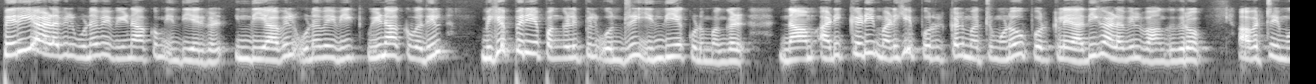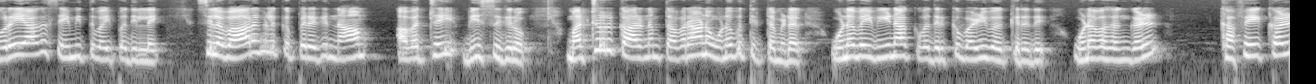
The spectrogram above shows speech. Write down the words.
பெரிய அளவில் உணவை வீணாக்கும் இந்தியர்கள் இந்தியாவில் உணவை வீ வீணாக்குவதில் மிகப்பெரிய பங்களிப்பில் ஒன்று இந்திய குடும்பங்கள். நாம் அடிக்கடி மளிகைப் பொருட்கள் மற்றும் உணவுப் பொருட்களை அதிக அளவில் வாங்குகிறோம். அவற்றை முறையாக சேமித்து வைப்பதில்லை. சில வாரங்களுக்கு பிறகு நாம் அவற்றை வீசுகிறோம். மற்றொரு காரணம் தவறான உணவு திட்டமிடல். உணவை வீணாக்குவதற்கு வழிவகுக்கிறது உணவகங்கள் கஃபேக்கள்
